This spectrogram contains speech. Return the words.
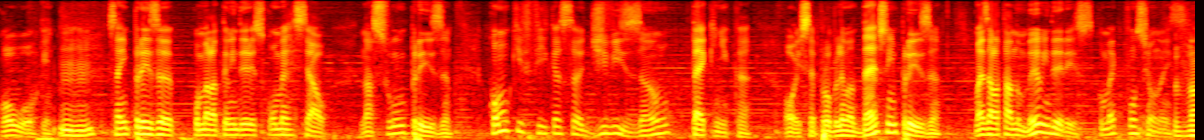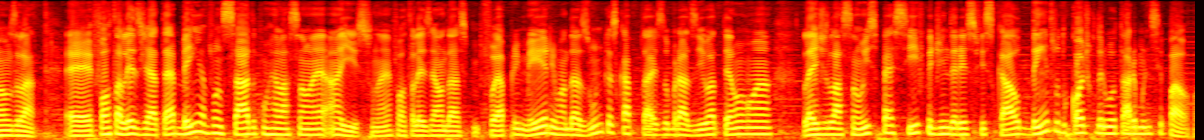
coworking, Uhum. se a empresa, como ela tem um endereço comercial na sua empresa, como que fica essa divisão técnica? Ó, isso é problema dessa empresa, mas ela está no meu endereço. Como é que funciona isso? Vamos lá. É, Fortaleza já é até bem avançado com relação a, a isso, né? Fortaleza é uma das, foi a primeira e uma das únicas capitais do Brasil a ter uma legislação específica de endereço fiscal dentro do Código Tributário Municipal.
